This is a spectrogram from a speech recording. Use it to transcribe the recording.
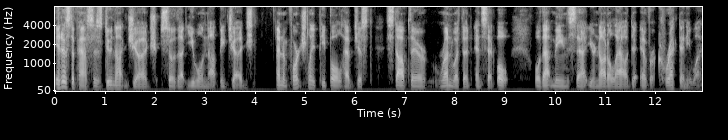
It is the passage, Do not judge so that you will not be judged. And unfortunately, people have just stopped there, run with it, and said, Oh, well, that means that you're not allowed to ever correct anyone.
